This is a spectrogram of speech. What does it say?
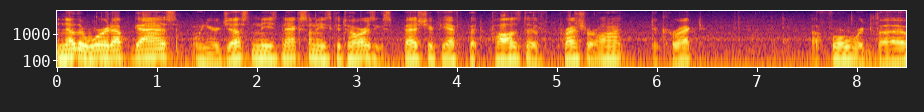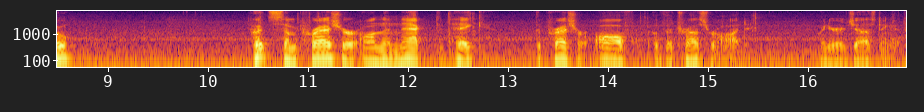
Another word up, guys, when you're adjusting these necks on these guitars, especially if you have to put positive pressure on it to correct a forward bow, put some pressure on the neck to take the pressure off of the truss rod when you're adjusting it.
